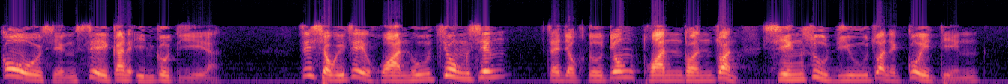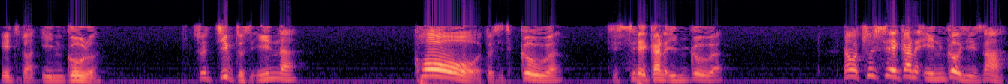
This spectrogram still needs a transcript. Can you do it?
构成世间的因果伫啦。这属于这凡夫众生在六道中团团转、生死流转的过程，一段因果了。所以积就是因啊，苦就是果啊，是世间的因果啊。那么出世间的因果是啥？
